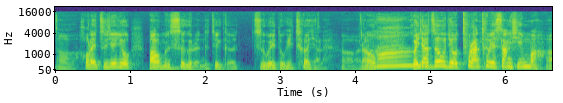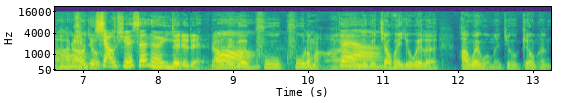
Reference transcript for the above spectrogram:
啊。后来直接就把我们四个人的这个职位都给撤下来啊。然后啊回家之后就突然特别伤心嘛啊，哦然后就小学生而已。对对对，然后那个哦哭、哭了嘛啊，然后那个教会就为了安慰我们，就给我们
